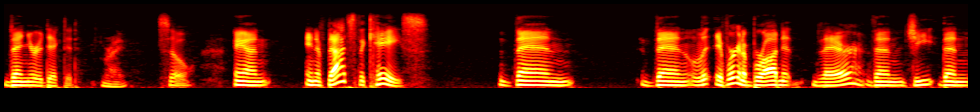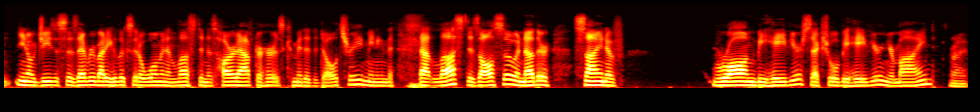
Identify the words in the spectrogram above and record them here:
then you're addicted. Right. So, and and if that's the case, then then if we're going to broaden it there, then G, then you know Jesus says everybody who looks at a woman and lust in his heart after her has committed adultery, meaning that that lust is also another sign of wrong behavior, sexual behavior in your mind. Right.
